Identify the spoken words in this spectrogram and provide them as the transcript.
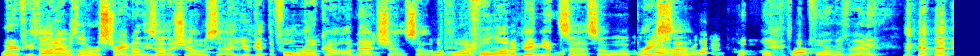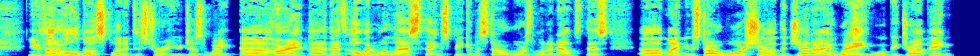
Where if you thought I was a little restrained on these other shows, uh, you'll get the full Rocha on that show. So, oh boy, full on opinions. Uh, so uh, brace. Uh, hope the platform is ready. you thought Holdo split a destroy. You just wait. Uh, all right, uh, that's. Oh, and one last thing. Speaking of Star Wars, want to announce this. Uh, my new Star Wars show, The Jedi Way, will be dropping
